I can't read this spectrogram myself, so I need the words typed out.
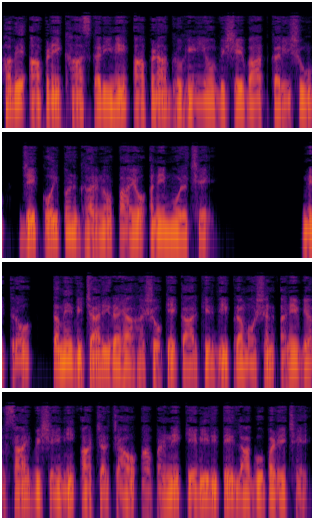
હવે આપણે ખાસ કરીને આપણા ગૃહિણીઓ વિશે વાત કરીશું, જે કોઈપણ ઘરનો પાયો અને મૂળ છે. મિત્રો તમે વિચારી રહ્યા હશો કે કારકિર્દી પ્રમોશન અને વ્યવસાય વિશેની આ ચર્ચાઓ આપણને કેવી રીતે લાગુ પડે છે?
